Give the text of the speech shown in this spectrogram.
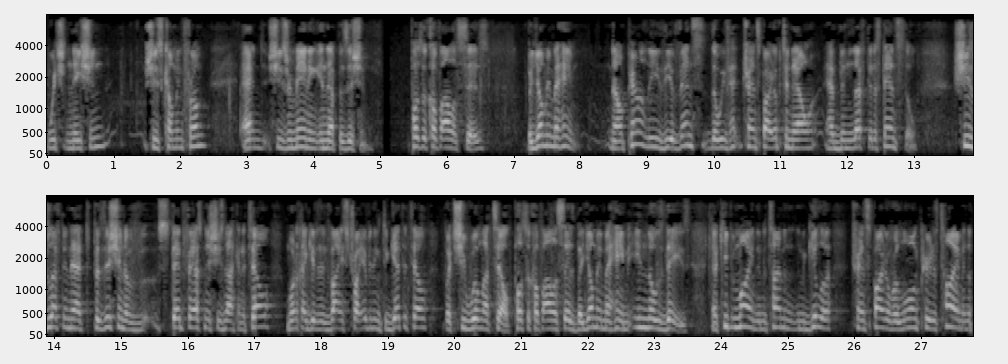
which nation she's coming from, and she's remaining in that position. Pasuk Chof Aleph says, "But Yomi Mahim." Now, apparently, the events that we've transpired up to now have been left at a standstill. She's left in that position of steadfastness. She's not going to tell. Mordechai gives advice, try everything to get to tell, but she will not tell. Pasuk of Allah says, Bayame Mahem, in those days. Now keep in mind, in the time that the Megillah transpired over a long period of time, and the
